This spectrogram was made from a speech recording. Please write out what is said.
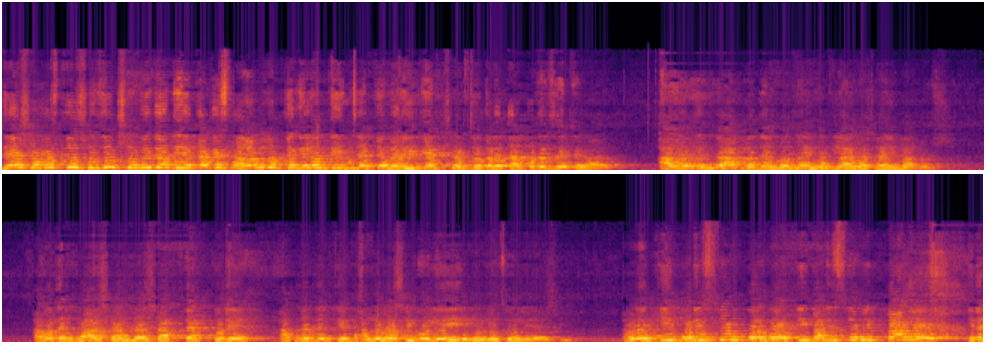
যে সমস্ত সুযোগ সুবিধা দিয়ে তাকে সালাম করতে গেলেও তিন চারটে ব্যারিকেড সহ্য করে তারপরে যেতে হয়। আমরা কিন্তু আপনাদের মধ্যেই মোগলার ভাষাই মানুষ। আমাদের ঘর সংসার সব ত্যাগ করে আপনাদেরকে ভালোবাসি বলেই এভাবে চলে আসি। আমরা কি পরিশ্রম করব, কি পারিশ্রমিক পাবো, এটা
